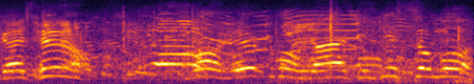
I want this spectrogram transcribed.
on, guys. Hit him. Come on, Eric. Come on, guys. Go get some more.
